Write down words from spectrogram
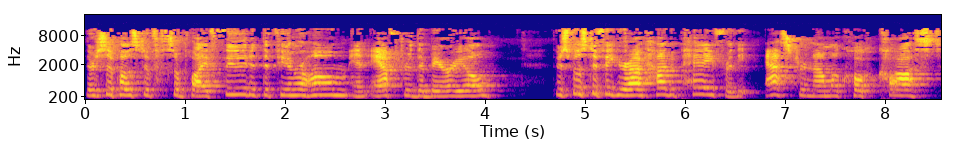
They're supposed to supply food at the funeral home and after the burial. They're supposed to figure out how to pay for the astronomical cost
